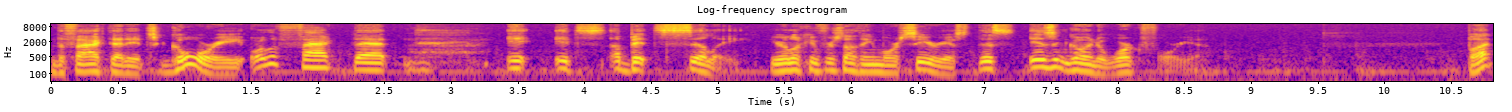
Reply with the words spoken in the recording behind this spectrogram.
the fact that it's gory, or the fact that it, it's a bit silly, you're looking for something more serious, this isn't going to work for you. But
